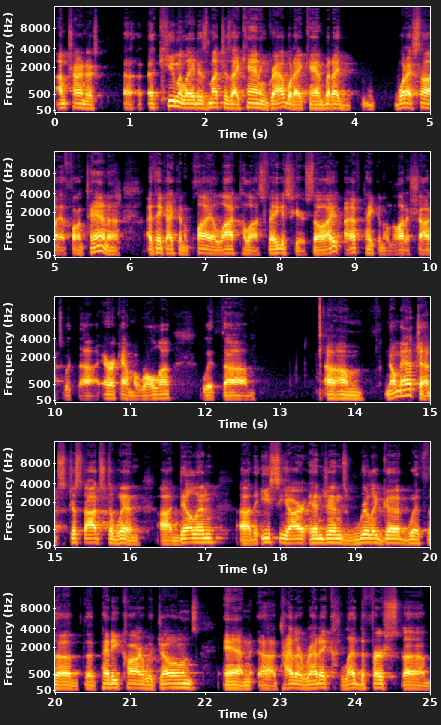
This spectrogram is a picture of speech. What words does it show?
I'm trying to uh, accumulate as much as I can and grab what I can. But I, what I saw at Fontana, I think I can apply a lot to Las Vegas here. So I, I've taken a lot of shots with uh, Aric Almirola, with um, um, no matchups, just odds to win. Uh, Dillon, uh, the ECR engines really good with uh, the Petty car with Jones. And uh, Tyler Reddick led the first uh,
